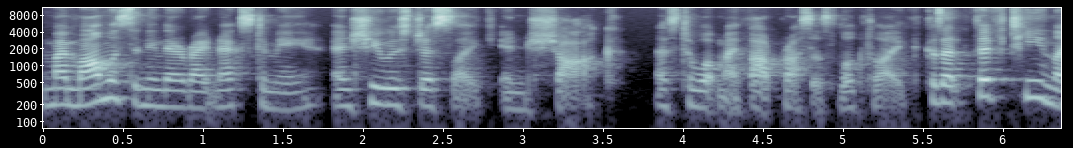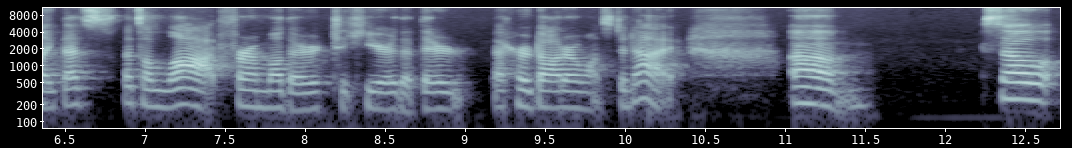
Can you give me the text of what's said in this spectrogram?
my mom was sitting there right next to me, and she was just like in shock as to what my thought process looked like. Because at 15, like that's that's a lot for a mother to hear that they're that her daughter wants to die. Um, so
